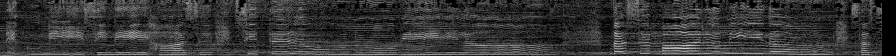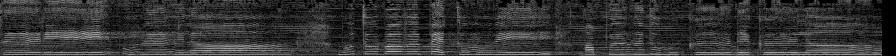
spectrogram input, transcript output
නැගුණේ සිනේහස සිත උණු වේලා. දස පාරමීදම් සසරේ පුරලා. බුදු බව පැතුවේ අප දුක දැකලා.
